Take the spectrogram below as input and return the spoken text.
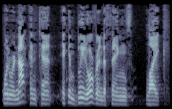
when we're not content, it can bleed over into things like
